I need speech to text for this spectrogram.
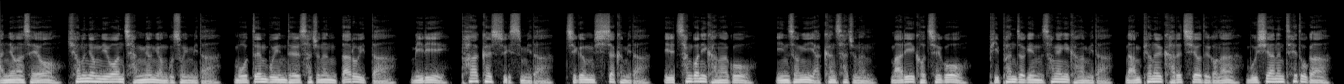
안녕하세요. 현은영리원 장명연구소입니다. 못된 부인들 사주는 따로 있다. 미리 파악할 수 있습니다. 지금 시작합니다. 1. 상관이 강하고 인성이 약한 사주는 말이 거칠고 비판적인 성향이 강합니다. 남편을 가르치려 들거나 무시하는 태도가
